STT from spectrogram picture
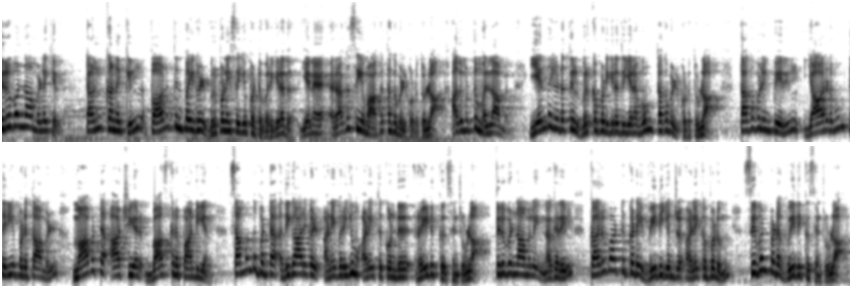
திருவண்ணாமலையில் டன் கணக்கில் பாலித்தீன் பைகள் விற்பனை செய்யப்பட்டு வருகிறது என ரகசியமாக தகவல் கொடுத்துள்ளார். அது மட்டும் அல்லாமல் எந்த இடத்தில் விற்கப்படுகிறது எனவும் தகவல் கொடுத்துள்ளார். தகவலின் பேரில் யாரிடமும் தெரியப்படுத்தாமல் மாவட்ட ஆட்சியர் பாஸ்கர பாண்டியன் சம்பந்தப்பட்ட அதிகாரிகள் அனைவரையும் அழைத்துக் கொண்டு ரெய்டுக்கு சென்றுள்ளார். திருவண்ணாமலை நகரில் கருவாட்டுக்கடை வீதி என்று அழைக்கப்படும் சிவன்பட வீதிக்கு சென்றுள்ளார்.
